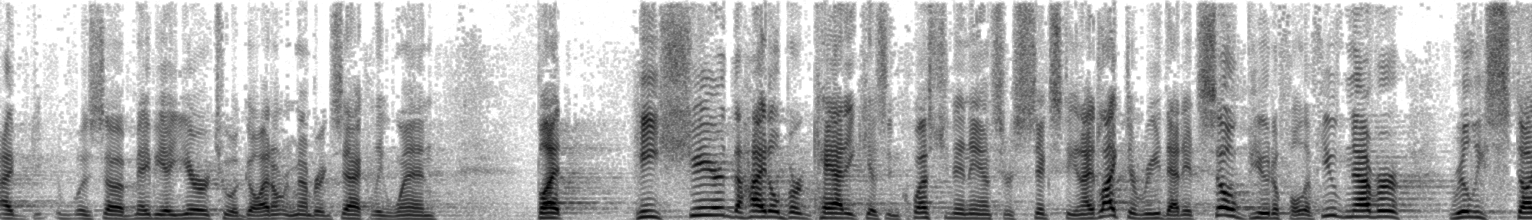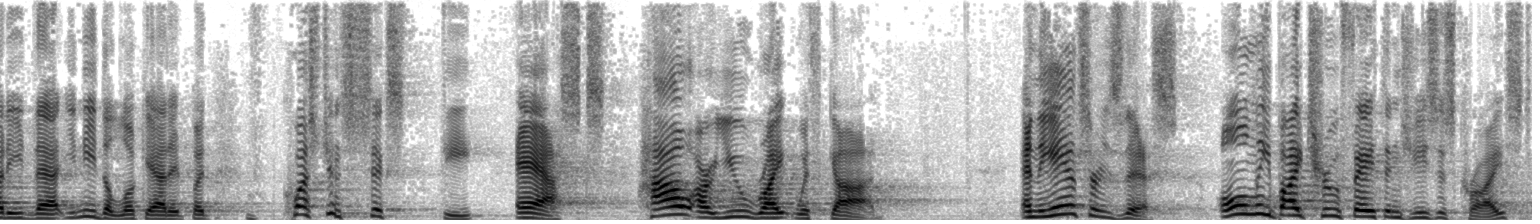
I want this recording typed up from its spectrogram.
I, was uh, maybe a year or two ago. I don't remember exactly when. But he shared the Heidelberg Catechism, question and answer 60. And I'd like to read that. It's so beautiful. If you've never really studied that, you need to look at it. But question 60 asks, How are you right with God? And the answer is this only by true faith in Jesus Christ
